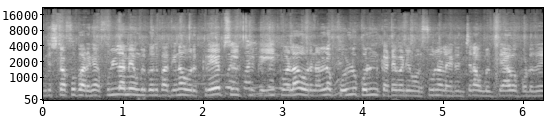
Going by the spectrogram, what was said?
இந்த ஸ்டஃப் பாருங்க. ஃபுல்லாமே உங்களுக்கு வந்து பார்த்தீங்கன்னா ஒரு கிரேப் சில்க்கு ஈக்குவலாக ஒரு நல்ல கொள்ளு கொள்ளுன்னு கட்ட வேண்டிய ஒரு சூழ்நிலை இருந்துச்சுன்னா உங்களுக்கு தேவைப்படுது.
